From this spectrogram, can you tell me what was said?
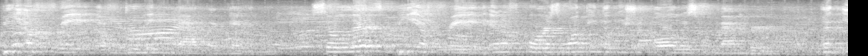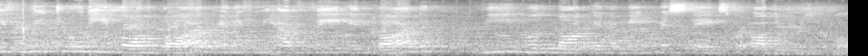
be afraid of doing that again. So let's be afraid and of course one thing that we should always remember that if we truly love God and if we have faith in God, we will not gonna make mistakes for other people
